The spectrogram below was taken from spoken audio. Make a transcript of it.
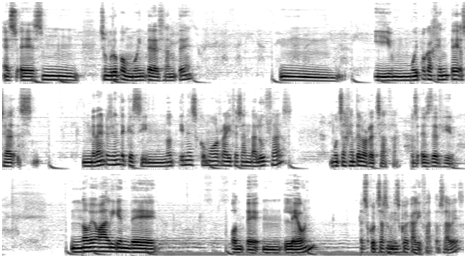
Es, es, un, es un grupo muy interesante. mm, y muy poca gente. O sea, es- me da la impresión de que si no tienes como raíces andaluzas, mucha gente lo rechaza. Es decir, no veo a alguien de. Ponte mm, León. Escuchas un disco de Califato, ¿sabes?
